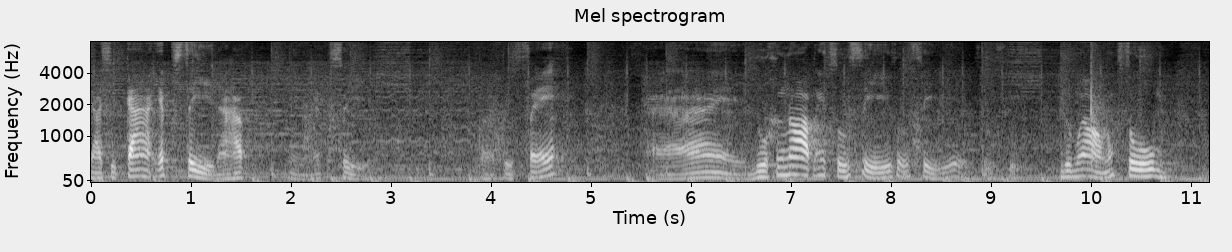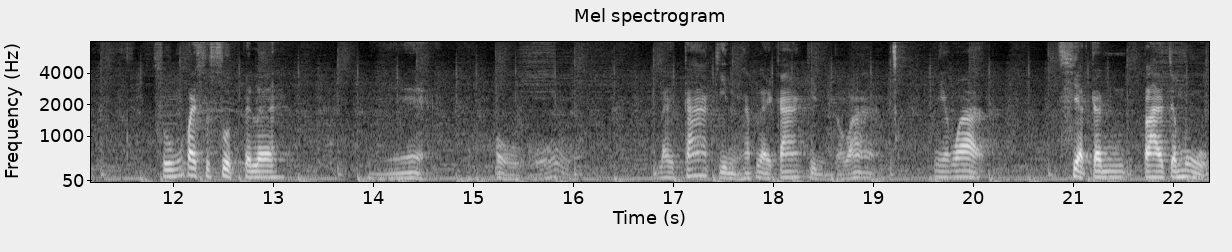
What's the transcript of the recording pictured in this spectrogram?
ยาชิก้า F4 นะครับนี่ F4 เปิดดูเซฟดูข้างนอกนี่สูสีสูสีสูสีดูไม่ออกต้องซูม ซูมไปสุดๆไปเลย นี่ โอ้โหไรกล้ากินครับไรกล้ากินแต่ว่าเรียกว่า เฉียดกันปลายจมูก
